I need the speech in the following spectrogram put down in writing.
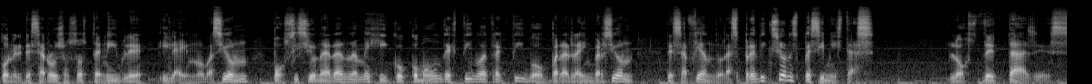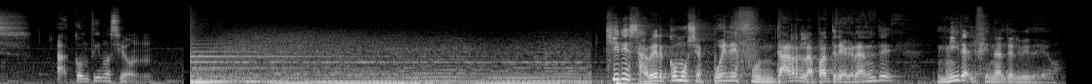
con el desarrollo sostenible y la innovación posicionarán a México como un destino atractivo para la inversión, desafiando las predicciones pesimistas. Los detalles. A continuación. ¿Quieres saber cómo se puede fundar la patria grande? Mira el final del video.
